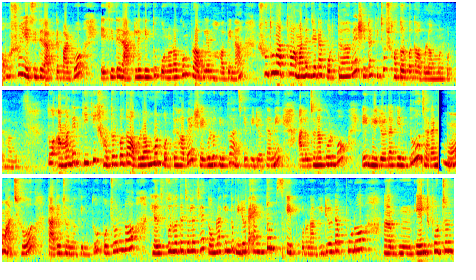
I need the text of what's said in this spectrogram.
অবশ্যই এসিতে রাখতে পারব। এসিতে রাখলে কিন্তু কোনো রকম প্রবলেম হবে না। শুধুমাত্র আমাদের যেটা করতে হবে, সেটা কিছু সতর্কতা অবলম্বন করতে হবে। তো আমাদের কি কি সতর্কতা অবলম্বন করতে হবে সেগুলো কিন্তু আজকের ভিডিওতে আমি আলোচনা করব। এই ভিডিওটা কিন্তু যারা মম আছো, তাদের জন্য কিন্তু প্রচণ্ড হেল্পফুল হতে চলেছে। তোমরা কিন্তু ভিডিওটা একদম স্কিপ করো না। ভিডিওটা পুরো এন্ড পর্যন্ত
